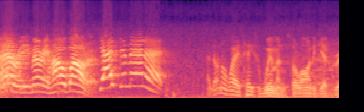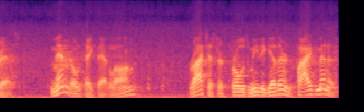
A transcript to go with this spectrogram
Mary, Mary, how about it? Just a minute. I don't know why it takes women so long to get dressed. Men don't take that long. Rochester throws me together in five minutes.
